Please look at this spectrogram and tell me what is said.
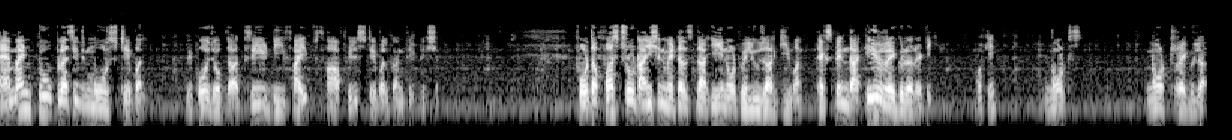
Mn2 plus is more stable because of the 3D5 half filled stable configuration. For the first row transition metals, the E naught values are given. Explain the irregularity. Okay, not not regular.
